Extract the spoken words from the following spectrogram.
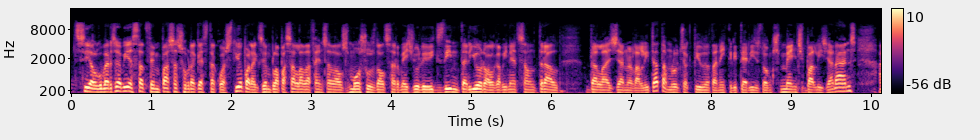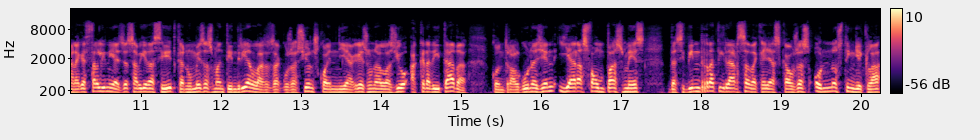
Sí, el govern ja havia estat fent passes sobre aquesta qüestió, per exemple, passar la defensa dels Mossos dels serveis jurídics d'interior al Gabinet Central de la Generalitat, amb l'objectiu de tenir criteris doncs, menys beligerants. En aquesta línia ja s'havia decidit que només es mantindrien les acusacions quan hi hagués una lesió acreditada contra alguna gent i ara es fa un pas més decidint retirar-se d'aquelles causes on no es tingui clar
